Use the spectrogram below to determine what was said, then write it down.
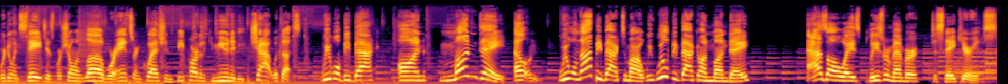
We're doing stages, we're showing love, we're answering questions, be part of the community, chat with us. We will be back on Monday, Elton. We will not be back tomorrow. We will be back on Monday. As always, please remember to stay curious.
